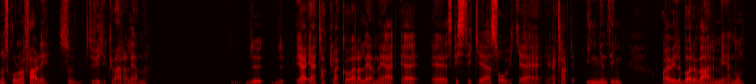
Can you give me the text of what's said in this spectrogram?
når skolen var ferdig, så du ville ikke være alene. Du, du Jeg, jeg takla ikke å være alene. Jeg, jeg, jeg spiste ikke, jeg sov ikke, jeg, jeg klarte ingenting. Og jeg ville bare være med noen.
